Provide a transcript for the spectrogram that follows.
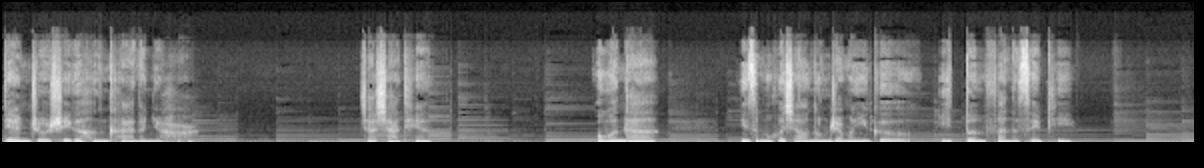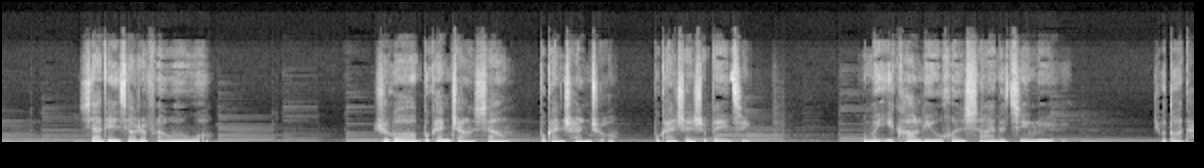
店主是一个很可爱的女孩，叫夏天。我问她：“你怎么会想要弄这么一个一顿饭的 CP？” 夏天笑着反问我：“如果不看长相，不看穿着，不看身世背景，我们依靠灵魂相爱的几率？”有多大？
